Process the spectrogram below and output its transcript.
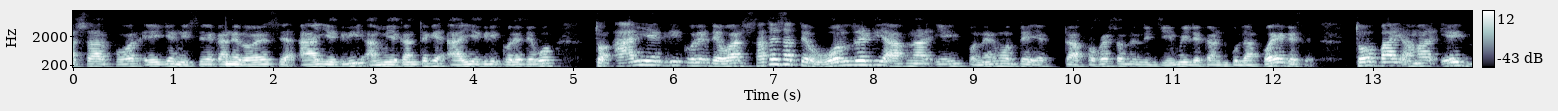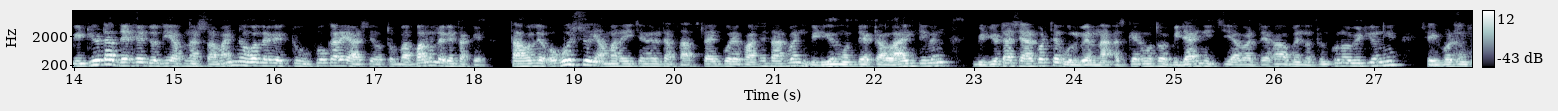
আসার পর এই যে নিচে এখানে রয়েছে আই এগ্রি আমি এখান থেকে আই এগ্রি করে দেব। তো আই এগ্রি করে দেওয়ার সাথে সাথে অলরেডি আপনার এই ফোনের মধ্যে একটা প্রফেশনালি জিমেইল অ্যাকাউন্টগুলা হয়ে গেছে। তো ভাই, আমার এই ভিডিওটা দেখে যদি আপনার সামান্য হলে একটু উপকারে আসে অথবা ভালো লেগে থাকে, তাহলে অবশ্যই আমার এই চ্যানেলটা সাবস্ক্রাইব করে পাশে থাকবেন, ভিডিওর মধ্যে একটা লাইক দিবেন, ভিডিওটা শেয়ার করতে ভুলবেন না। আজকের মতো বিদায় নিচ্ছি, আবার দেখা হবে নতুন কোনো ভিডিও নিয়ে। সেই পর্যন্ত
